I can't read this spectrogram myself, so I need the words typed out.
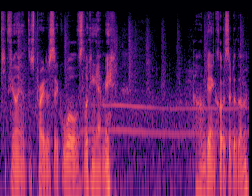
Keep feeling that there's probably just like wolves looking at me. Oh, I'm getting closer to them.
